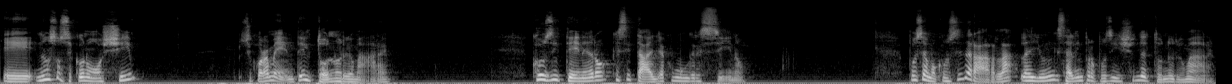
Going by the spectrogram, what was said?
E non so se conosci sicuramente il tonno riomare, così tenero che si taglia come un grissino possiamo considerarla la Unique Selling Proposition del tonno riumare.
